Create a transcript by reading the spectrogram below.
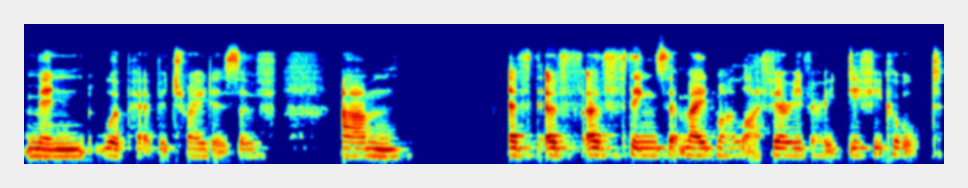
men were perpetrators of, um, of, of, of things that made my life very, very difficult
